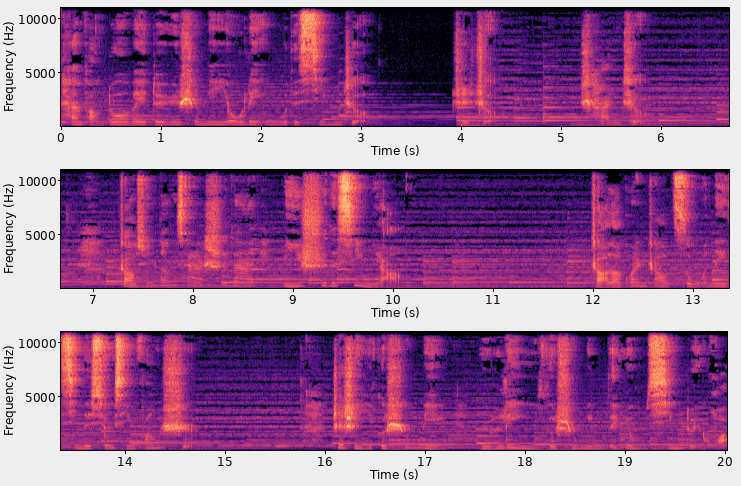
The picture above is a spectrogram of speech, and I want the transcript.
探访多位对于生命有领悟的行者。智者、禅者，找寻当下时代迷失的信仰，找到关照自我内心的修行方式。这是一个生命与另一个生命的用心对话。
